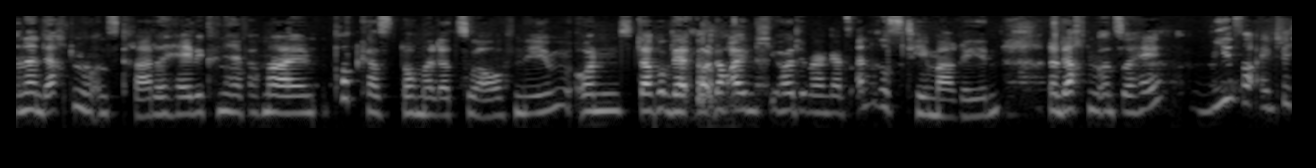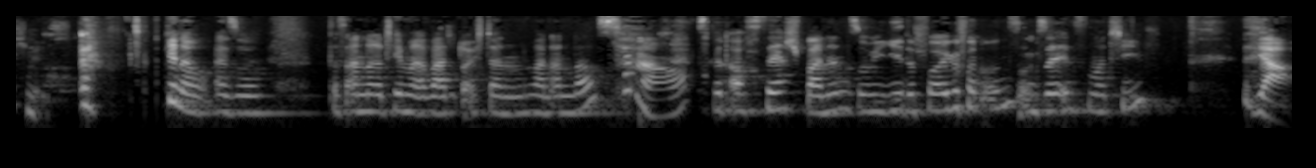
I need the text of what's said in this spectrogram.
Und dann dachten wir uns gerade, hey, wir können ja einfach mal einen Podcast nochmal dazu aufnehmen und darüber, wir wollten auch eigentlich heute über ein ganz anderes Thema reden. Und dann dachten wir uns so, hey, wieso eigentlich nicht? Genau, also das andere Thema erwartet euch dann wann anders. Genau. Es wird auch sehr spannend, so wie jede Folge von uns und sehr informativ. Ja.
